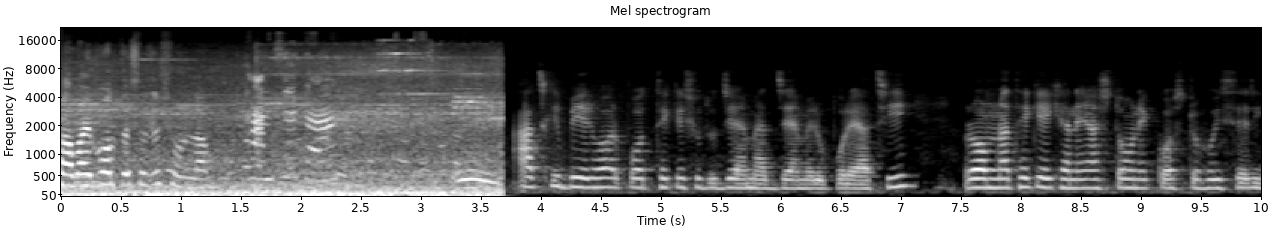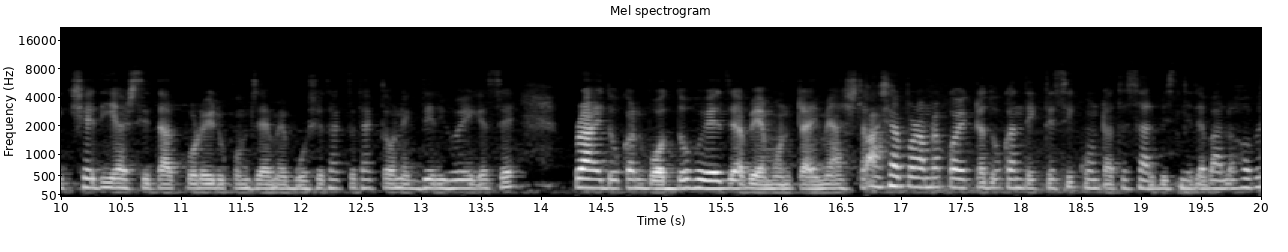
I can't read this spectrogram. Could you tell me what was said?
সবাই বলতেছে যে শুনলাম। আজকে বের হওয়ার পর থেকে শুধু জ্যাম আর জ্যামের উপরে আছি। রমনা থেকে এখানে আসতে অনেক কষ্ট হয়েছে রিক্সা দিয়ে আসছি তারপরে এরকম জ্যামে বসে থাকতে থাকতে অনেক দেরি হয়ে গেছে। প্রায় দোকান বদ্ধ হয়ে যাবে এমন টাইমে আসলাম আসার পর আমরা কয়েকটা দোকান দেখতেছি কোনটাতে সার্ভিস নিলে ভালো হবে।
